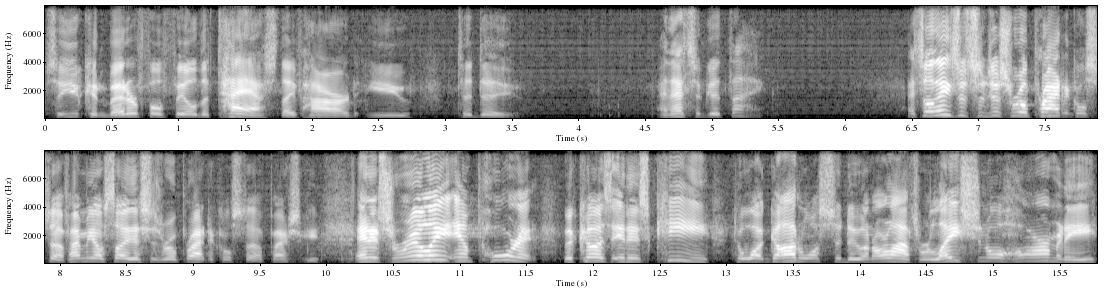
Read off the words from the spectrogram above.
so you can better fulfill the task they've hired you to do. And that's a good thing. And so these are some just real practical stuff. How many of y'all say this is real practical stuff, Pastor Keith? And it's really important because it is key to what God wants to do in our lives. Relational harmony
